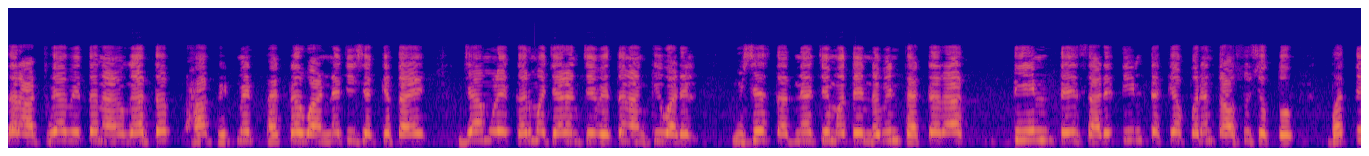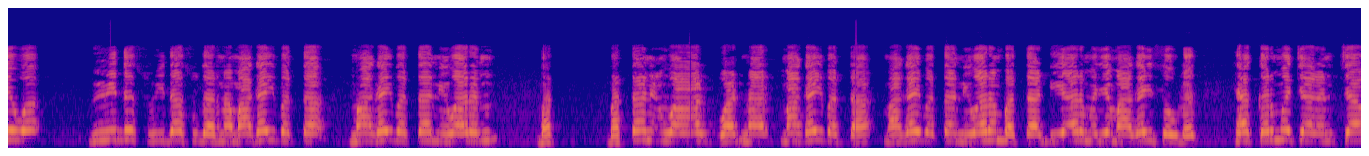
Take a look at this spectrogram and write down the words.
तर आठव्या वेतन आयोगात हा फिटमेंट फॅक्टर वाढण्याची शक्यता आहे ज्यामुळे कर्मचाऱ्यांचे वेतन आणखी वाढेल. विशेष तज्ञाचे मते नवीन फॅक्टर हा तीन ते साडेतीन टक्क्यापर्यंत असू शकतो. भत्ते व विविध सुविधा सुधारणा महागाई भत्ता महागाई भत्ता निवारण भत्ता वाढणार महागाई भत्ता महागाई भत्ता निवारण भत्ता डीआर म्हणजे महागाई सवलत ह्या कर्मचाऱ्यांच्या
